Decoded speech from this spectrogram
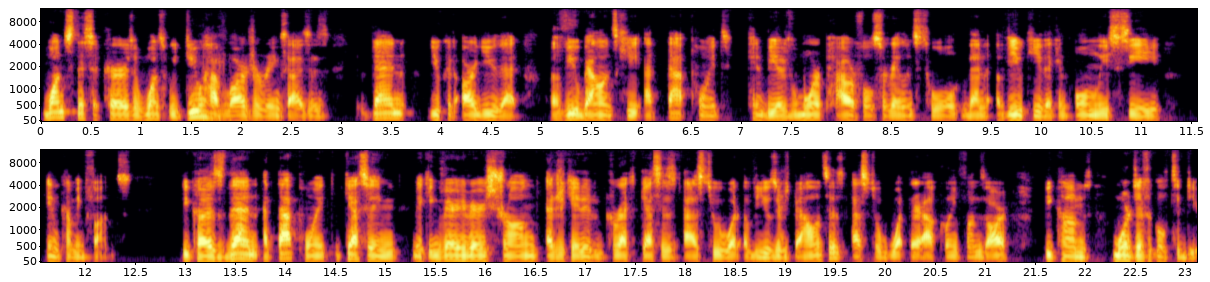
once this occurs and once we do have larger ring sizes, then you could argue that a view balance key at that point can be a more powerful surveillance tool than a view key that can only see incoming funds because then at that point, guessing, making very, very strong, educated, correct guesses as to what a user's balance is, as to what their outgoing funds are, becomes more difficult to do.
